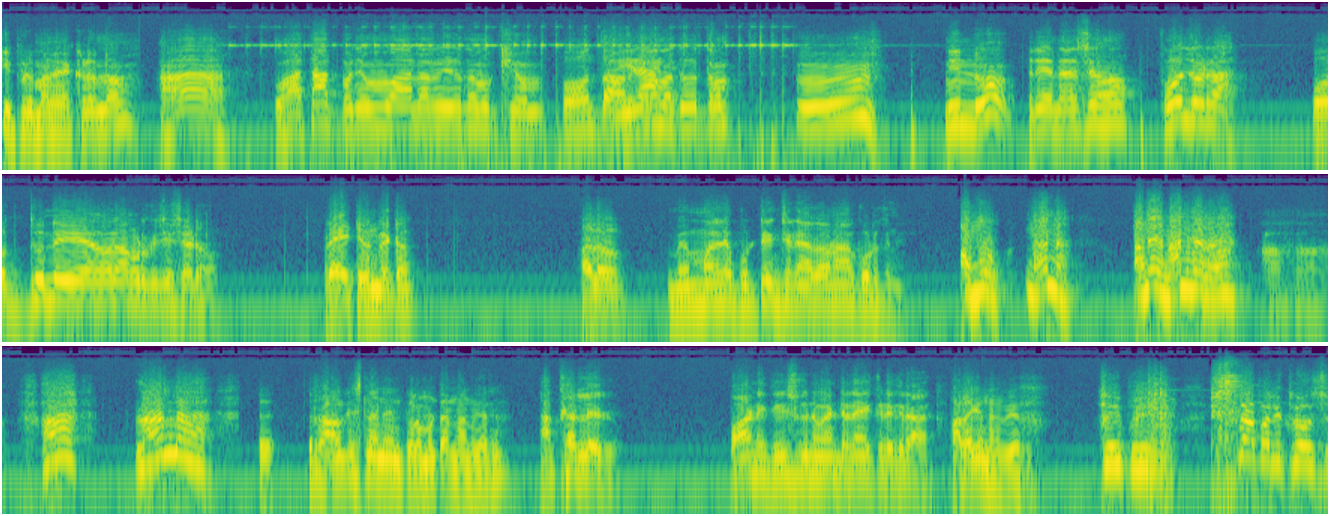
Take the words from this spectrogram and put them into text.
ఇప్పుడు మనం ఎక్కడున్నాం? ఆ వాతాత్మజం వానరయుధ ముఖ్యం. ఫోన్తో శ్రీరామదూతం. ఉమ్, నిన్ను రే నరసింహం ఫోన్ చూడరా. పొద్దున్నే ఏదో నా కొడుకు చేశాడు. రైట్ ఇవన్ పెట్టు. హలో? మిమ్మల్ని పుట్టించిన ఏదో నా కొడుకుని. అమ్మో నాన్న! అనే నాన్నగారా? ఆహా. ఆ, నాన్న! రామకృష్ణ నేను పిలవమంటాను నాన్నగారు. అక్కర్లేదు. వాడిని తీసుకుని వెంటనే ఇక్కడికి రా. అలాగే నాన్నగారు అయిపోయావు నా పని క్లోజ్.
